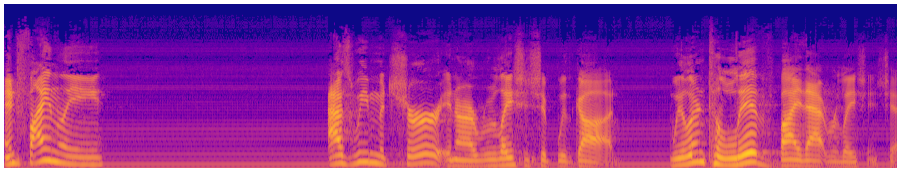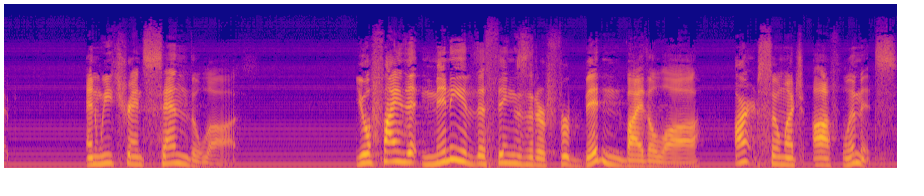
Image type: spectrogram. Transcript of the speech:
And finally, as we mature in our relationship with God, we learn to live by that relationship and we transcend the laws you'll find that many of the things that are forbidden by the law aren't so much off limits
